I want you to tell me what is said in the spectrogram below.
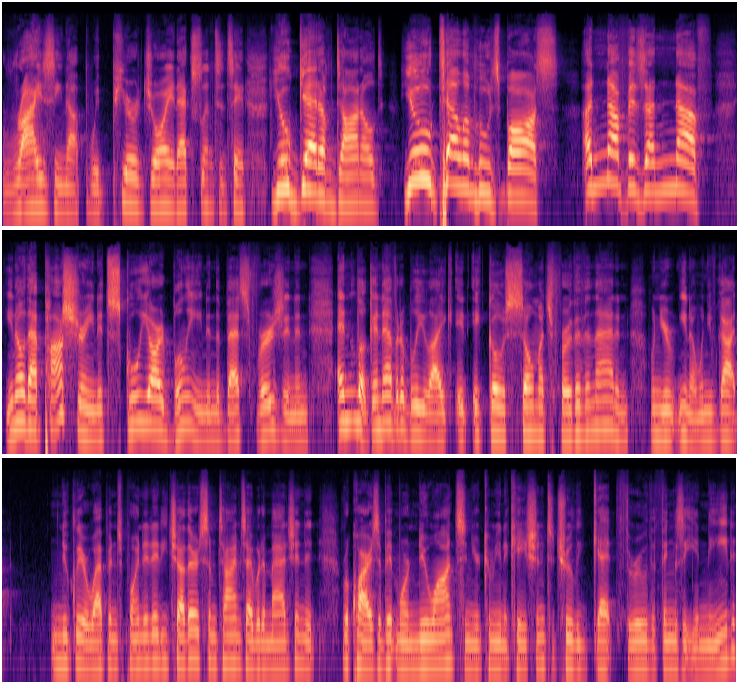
rising up with pure joy and excellence and saying, You get him, Donald. You tell him who's boss. Enough is enough. You know, that posturing, it's schoolyard bullying in the best version. And and look, inevitably, like it, it goes so much further than that. And when you're, you know, when you've got nuclear weapons pointed at each other. Sometimes I would imagine it requires a bit more nuance in your communication to truly get through the things that you need.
